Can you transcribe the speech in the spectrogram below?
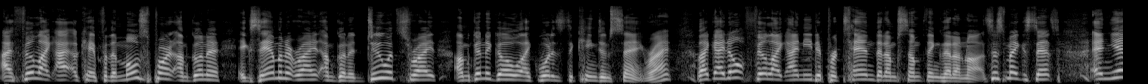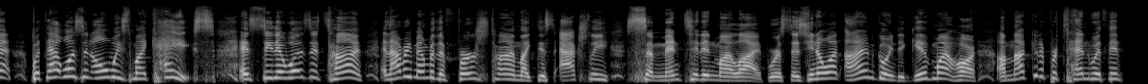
I feel like I okay, for the most part I'm going to examine it right. I'm going to do what's right. I'm going to go like what is the kingdom saying, right? Like I don't feel like I need to pretend that I'm something that I'm not. Does this make sense? And yet, but that wasn't always my case. And see there was a time and I remember the first time like this actually cemented in my life where it says, "You know what? I'm going to give my heart. I'm not going to pretend with it.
